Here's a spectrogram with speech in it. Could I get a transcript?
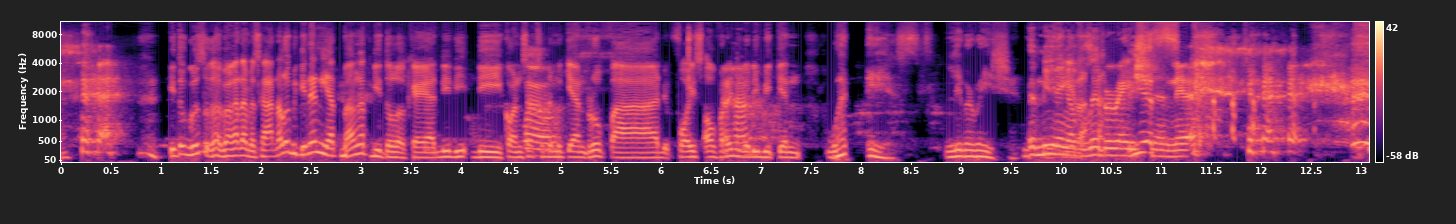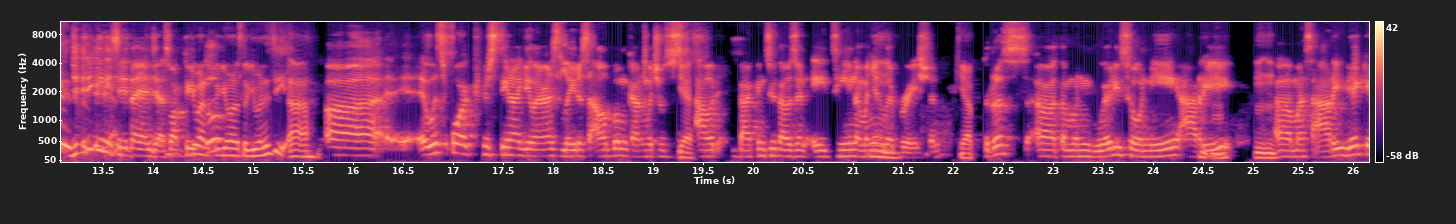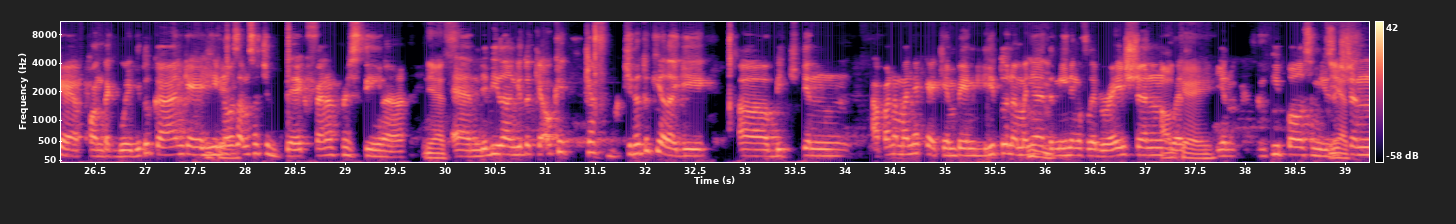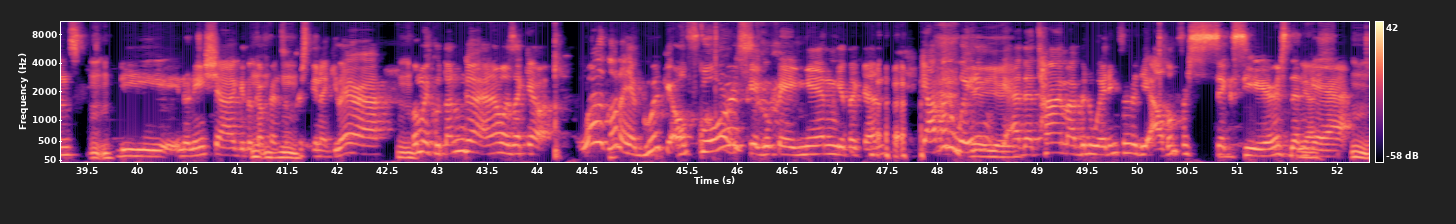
itu gue suka banget sampai sekarang. Lu bikinnya niat banget gitu loh, kayak di di, di konsep Wow. sedemikian rupa, di voice overnya juga Uh-huh. dibikin What is liberation? The meaning of liberation Yes. ya. Jadi gini ceritanya Jas, waktu Gimana itu gimana tuh, gimana sih? Ah, uh, it was for Christina Aguilera's latest album kan, which was Yes. out back in 2018, namanya Hmm. Liberation. Yap. Terus uh, temen gue di Sony, Ari, Mm-mm. uh, Mas Ari, dia kayak kontak gue gitu kan, kayak he Okay. knows I'm such a big fan of Christina, yes. and dia bilang gitu kayak, oke, Kev, kita tuh kayak lagi uh, bikin apa namanya kayak campaign gitu, namanya Hmm. The Meaning of Liberation with Oke. you know some people, some musicians Mm-mm. di Indonesia gitu kan, fans of Mhm. Christina Aguilera. Mhm. Lo mau ikutan nggak? And I was like, kayak, what? Lo nanya gue kayak, of, Of course. course. Kayak gue pengen gitu kan. kayak I've been waiting, Yeah, yeah, kayak at that time I've been waiting for the album for six years. Dan Yes. kayak, Mm.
